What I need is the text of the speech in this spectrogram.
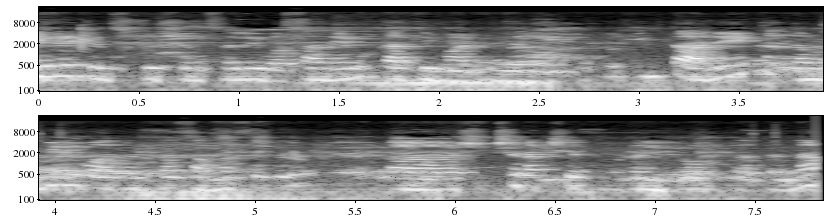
ಏಡೆಡ್ ಇನ್ಸ್ಟಿಟ್ಯೂಷನ್ಸಲ್ಲಿ ಹೊಸ ನೇಮಕಾತಿ ಮಾಡಿರುವಂಥದ್ದು ಇಂಥ ಅನೇಕ ಗಂಭೀರವಾದಂಥ ಸಮಸ್ಯೆಗಳು ಶಿಕ್ಷಣ ಕ್ಷೇತ್ರದಲ್ಲಿ ಇರುವಂಥದ್ದನ್ನು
